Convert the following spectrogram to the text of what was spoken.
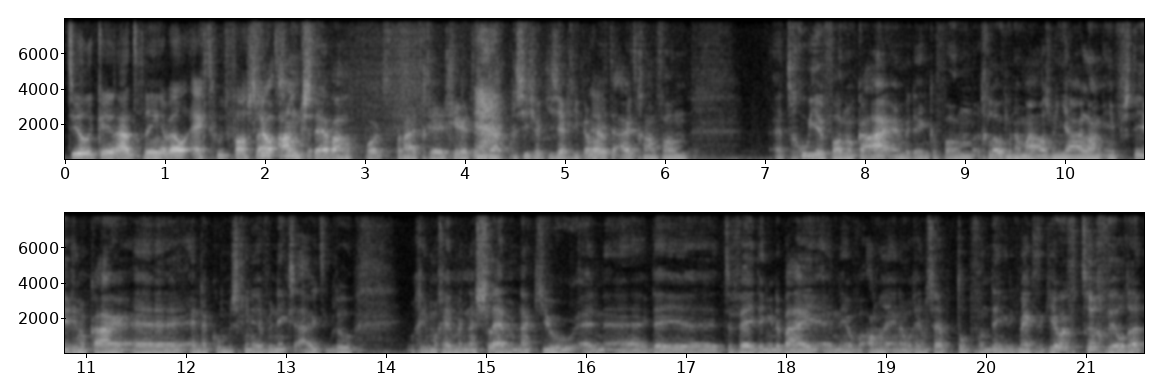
Tuurlijk kun je een aantal dingen wel echt goed vast Veel angst hè, waarop wordt vanuit gereageerd. Ja. Inderdaad, precies wat je zegt. Je kan beter uitgaan van het goede van elkaar en bedenken van, geloof me nou maar, als we een jaar lang investeren in elkaar eh, en daar komt misschien even niks uit. Ik bedoel, op een gegeven moment naar Slam, naar Q en eh, ik deed eh, tv-dingen erbij en heel veel andere. En op een gegeven moment zijn we op top van dingen. En ik merkte dat ik heel even terug wilde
